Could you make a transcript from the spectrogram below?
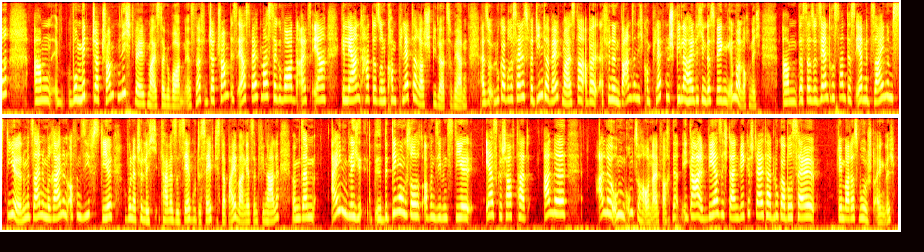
ähm, womit Judd Trump nicht Weltmeister geworden ist. Ne? Judd Trump ist erst Weltmeister geworden, als er gelernt hatte, so ein kompletterer Spieler zu werden. Also Luca Brissell ist verdienter Weltmeister, aber für einen wahnsinnig kompletten Spieler halte ich ihn deswegen immer noch nicht. Ähm, das ist also sehr interessant, dass er mit seinem Stil, mit seinem reinen Offensivstil Spiel, obwohl natürlich teilweise sehr gute Safeties dabei waren jetzt im Finale, aber mit seinem eigentlich bedingungslos offensiven Stil er es geschafft hat, alle alle um, umzuhauen einfach. Egal, wer sich da in den Weg gestellt hat, Luca Brissell, dem war das wurscht eigentlich.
